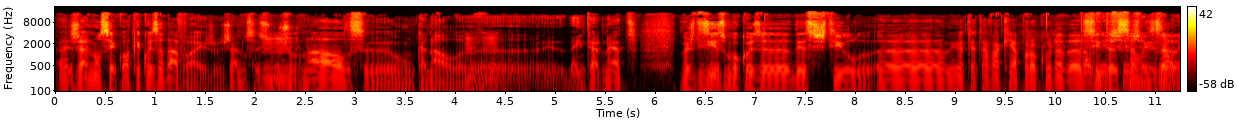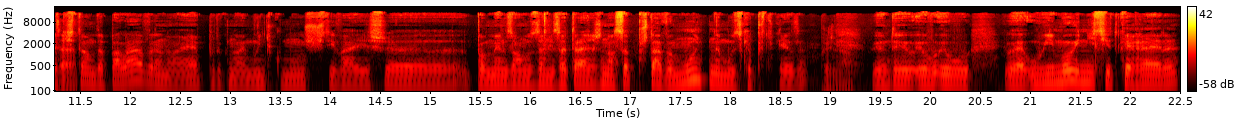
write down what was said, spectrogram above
eh, já não sei qualquer coisa de Aveiro, já não sei se um hum. jornal, se um canal eh, uhum. uh, da internet, mas dizias uma coisa desse estilo. Uh, eu até estava aqui à procura da Talvez citação seja exata. a questão da palavra, não é? Porque não é muito comum os festivais, uh, pelo menos há uns anos atrás, não se apostava muito na música portuguesa. Pois não. Eu, eu, eu, eu o meu início de carreira,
